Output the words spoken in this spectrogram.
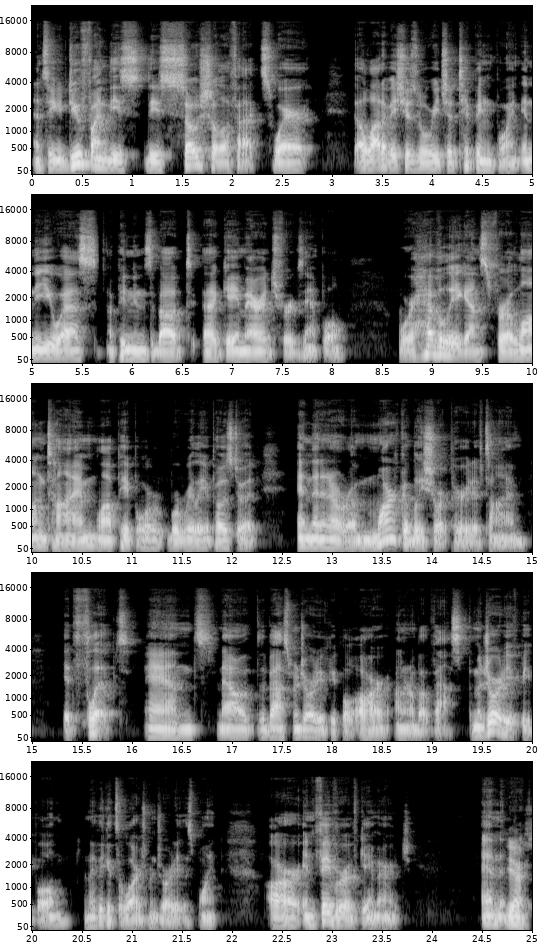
And so you do find these these social effects where a lot of issues will reach a tipping point. In the US, opinions about uh, gay marriage, for example, were heavily against for a long time. A lot of people were, were really opposed to it. And then in a remarkably short period of time, it flipped. And now the vast majority of people are, I don't know about vast, the majority of people, and I think it's a large majority at this point, are in favor of gay marriage. And yes.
